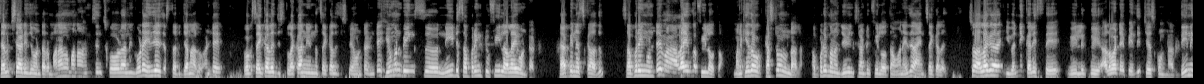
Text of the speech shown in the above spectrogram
సెల్ఫ్ సాడిజం అంటారు. మనల్ని మనం హింసించుకోవడానికి కూడా ఎంజాయ్ చేస్తారు జనాలు. అంటే ఒక సైకాలజిస్ట్ లకాన్ సైకాలజిస్ట్ ఏమంటాడంటే human beings need suffering to feel alive అంటాడు. హ్యాపీనెస్ కాదు. సఫరింగ్ ఉంటే మనం అలైవ్గా ఫీల్ అవుతాం. మనకేదో ఒక కష్టం ఉండాలి. అప్పుడే మనం జీవించినట్టు ఫీల్ అవుతాం అనేది ఆయన సైకాలజీ. సో అలాగా ఇవన్నీ కలిస్తే వీళ్ళకి అలవాటు అయిపోయింది చేసుకుంటున్నారు. దీన్ని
